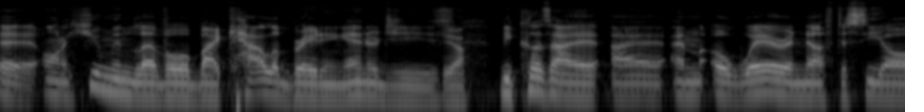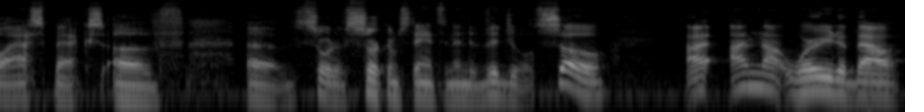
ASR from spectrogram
uh, on a human level by calibrating energies Yeah. because I, I am aware enough to see all aspects of of sort of circumstance and individual. So I I'm not worried about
